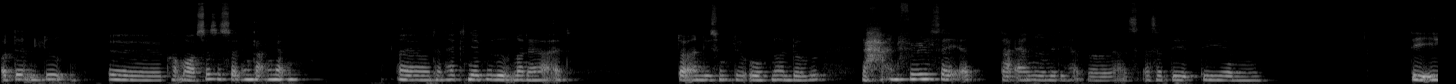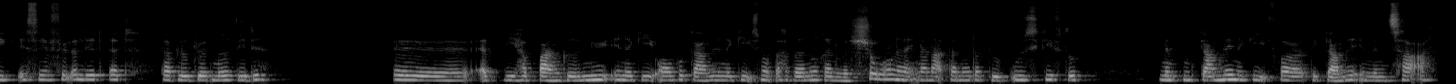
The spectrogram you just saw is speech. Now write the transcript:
Og den lyd øh, kommer også af sig selv en gang imellem. Øh, den her knirkende lyd, når det er, at døren ligesom bliver åbnet og lukket. Jeg har en følelse af, at der er noget med det her badeværelse. Altså det, det, øh, det er ikke, altså jeg føler lidt, at der er blevet gjort noget ved det. Øh, at vi har banket ny energi oven på gammel energi, som om der har været noget renovation eller en eller anden. Der er noget, der er blevet udskiftet. Men den gamle energi fra det gamle inventar,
